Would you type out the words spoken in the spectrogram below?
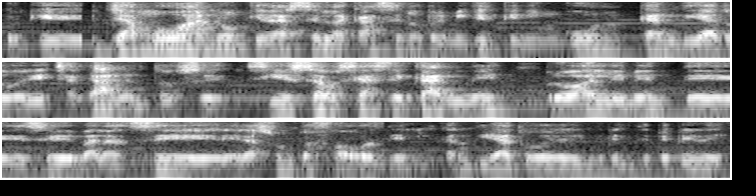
porque llamó a no quedarse en la casa y no permitir que ningún candidato de derecha gane. Entonces, si eso se hace carne, probablemente se balancee el asunto a favor del candidato del PPD.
